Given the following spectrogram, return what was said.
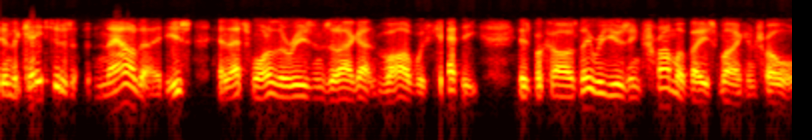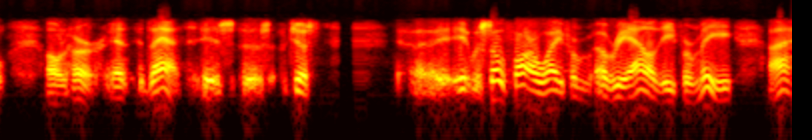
in the cases nowadays, and that's one of the reasons that I got involved with Cathy, is because they were using trauma-based mind control on her, and that is uh, just. Uh, it was so far away from a reality for me. I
